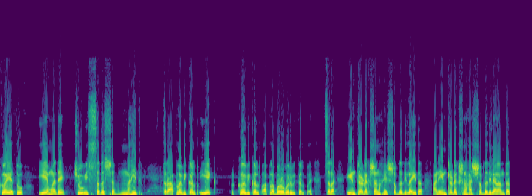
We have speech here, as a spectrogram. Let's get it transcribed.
क येतो. एमध्ये चोवीस सदस्य नाहीत. तर आपला विकल्प एक क विकल्प आपला बरोबर विकल्प आहे. चला इंट्रोडक्शन हे शब्द दिला इथं आणि इंट्रोडक्शन हा शब्द दिल्यानंतर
